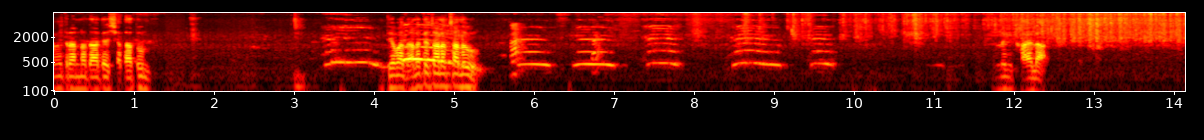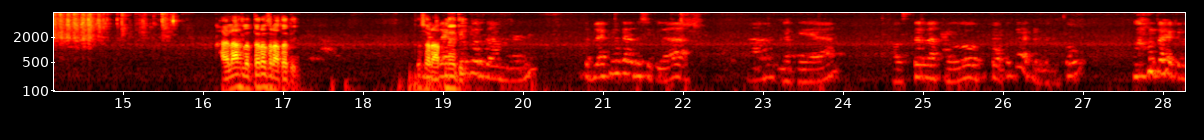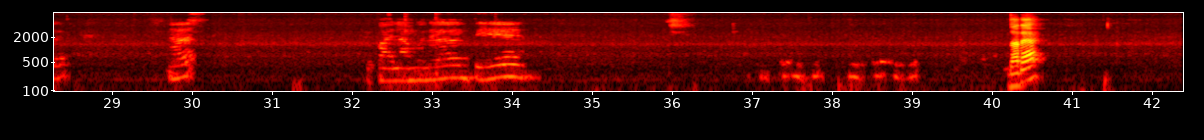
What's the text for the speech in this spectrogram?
मित्रांनो त्या शेतातून? तेव्हा झालं ते चालत चालू. लगे खायला. खायला असलं तरच राहतं ते. तसं राहत नाही ते. ब्लॅकमेल करतो आम्हाला ना तर ब्लॅकमेल करायला शिकला. हा गद्या हाऊस तर हा पाय लांबून ते.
